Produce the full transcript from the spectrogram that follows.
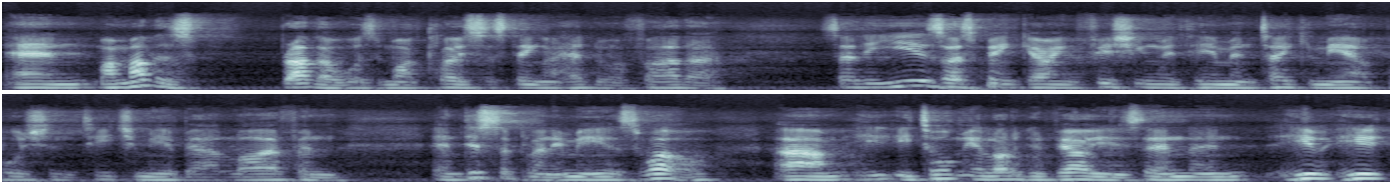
And my mother's brother was my closest thing I had to a father. So the years I spent going fishing with him and taking me out bush and teaching me about life and, and disciplining me as well, um, he, he, taught me a lot of good values. And, and he, he,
